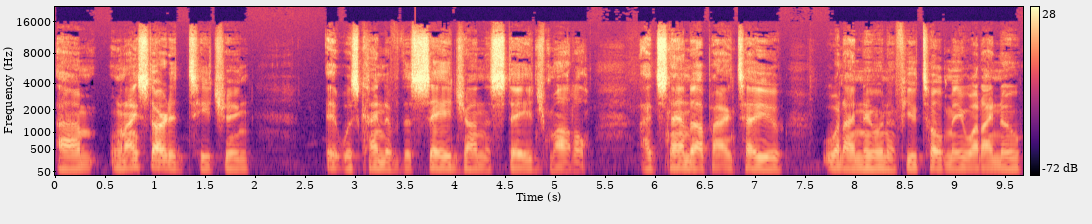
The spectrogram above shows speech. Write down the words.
Um, when I started teaching, it was kind of the sage on the stage model. I'd stand up, I'd tell you what I knew, and if you told me what I knew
